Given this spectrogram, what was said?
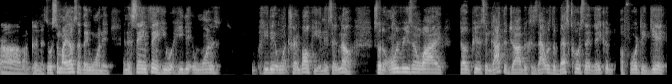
oh my goodness, there was somebody else that they wanted, and the same thing. He he didn't want to, he didn't want Trent Baalke, and they said no. So the only reason why Doug Pederson got the job because that was the best coach that they could afford to get,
